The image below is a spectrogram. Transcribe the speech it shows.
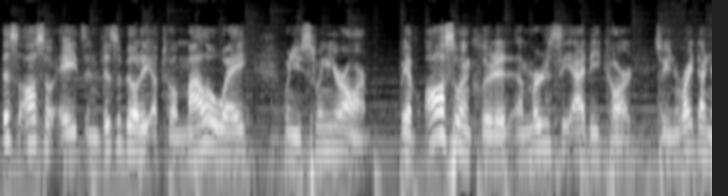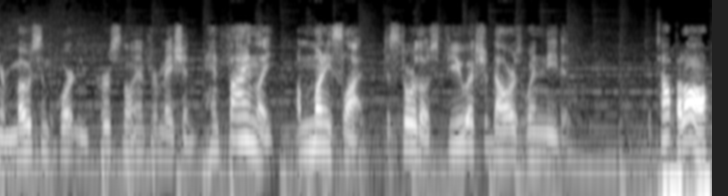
This also aids in visibility up to a mile away when you swing your arm. We have also included an emergency ID card so you can write down your most important personal information. And finally, a money slot to store those few extra dollars when needed. To top it off,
